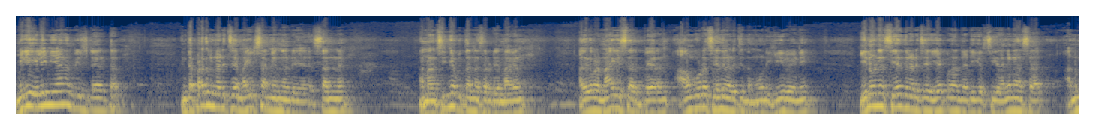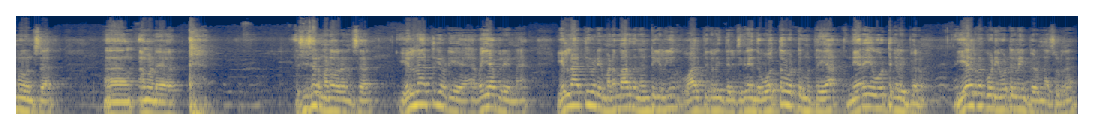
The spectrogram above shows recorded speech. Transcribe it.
மிக எளிமையான மியூசிக் டைரக்டர் இந்த படத்தில் நடித்த மயில்சாமி என்னுடைய சன்னு நம்ம சிங்கபுத்தண்ண சாருடைய மகன் அதுக்கப்புறம் நாகேஷ் சார் பேரன் அவங்க கூட சேர்ந்து நடித்த இந்த மூணு ஹீரோயினி இன்னொன்று சேர்ந்து நடித்த இயக்குனர் நடிகர் சி. ரங்கநாத் சார் அனுபவன் சார் ஆஹ் சிசர் மனோகரன் சார் எல்லாத்துக்கும் என்னுடைய வையாபுரி என்ன எல்லாத்துக்கும் மனமார்ந்த நன்றிகளையும் வாழ்த்துக்களையும் தெரிவிச்சுக்கிறேன். இந்த ஒத்த ஓட்டு முத்தையா நிறைய ஓட்டுகளை பெறும். ஏழரை கோடி ஓட்டுகளையும் பெறும் நான் சொல்றேன்.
